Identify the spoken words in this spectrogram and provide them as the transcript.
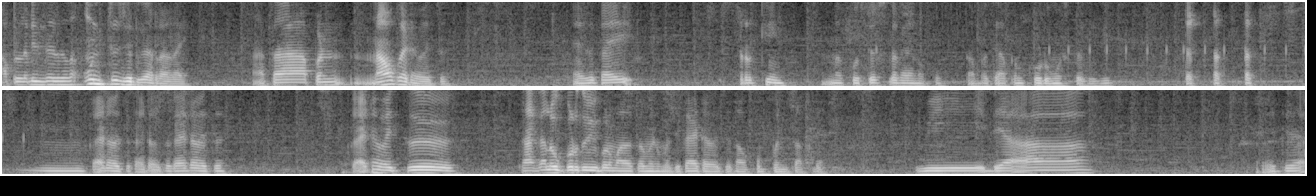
आपला बिझनेस कसा उंच झेप करणार आहे. आता आपण नाव काय ठेवायचं? याचं काय ट्रकिंग नको तसलं काय नको. त्यामुळे ते आपण खोडू मस्त टक टक टक. काय ठेवायचं काय ठेवायचं काय ठेवायचं? काय ठेवायचं? सांगा लवकर तुम्ही पण मला कमेंटमध्ये काय ठेवायचं नाव कंपनीचं आपल्या. विद्या विद्या.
